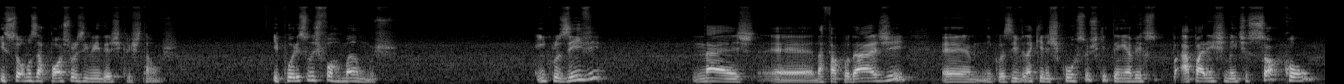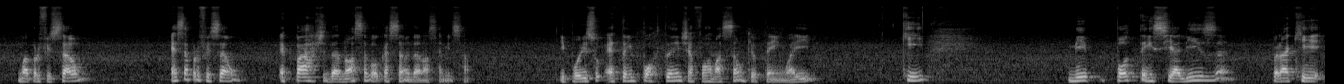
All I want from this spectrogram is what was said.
e somos apóstolos e líderes cristãos. E por isso nos formamos. Inclusive, nas, é, na faculdade, é, inclusive naqueles cursos que têm a ver aparentemente só com uma profissão, essa profissão é parte da nossa vocação e da nossa missão. E por isso é tão importante a formação que eu tenho aí, que me potencializa para que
